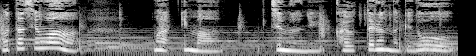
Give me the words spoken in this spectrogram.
私はまあ今ジムに通ってるんだけど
